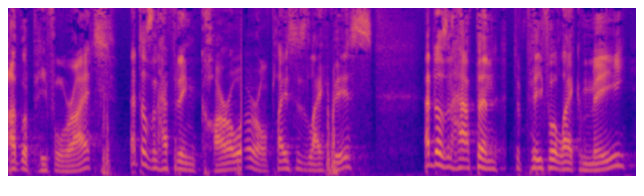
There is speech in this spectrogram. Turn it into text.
other people, right? That doesn't happen in Corowa or places like this. That doesn't happen to people like me.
